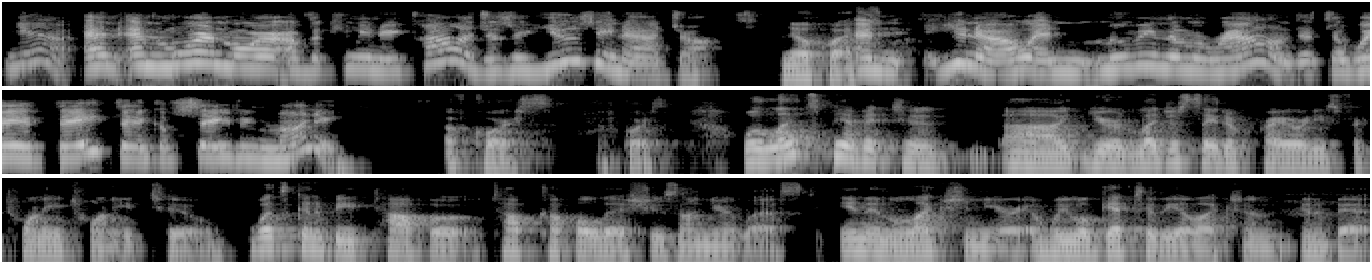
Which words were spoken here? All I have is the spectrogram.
yeah and and more and more of the community colleges are using adjuncts no question. and you know and moving them around it's a way they think of saving money Of course, of course. Well, let's pivot to uh, your legislative priorities for 2022. What's going to be top of, top couple issues on your list in an election year? And we will get to the election in a bit.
